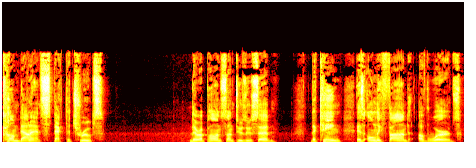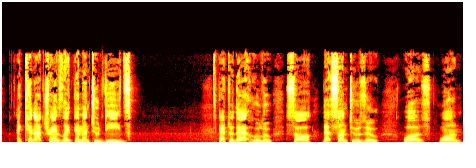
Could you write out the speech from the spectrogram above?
come down and inspect the troops. Thereupon Sun Tzu said, The king is only fond of words and cannot translate them into deeds. After that, Hulu saw that Sun Tzu was one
